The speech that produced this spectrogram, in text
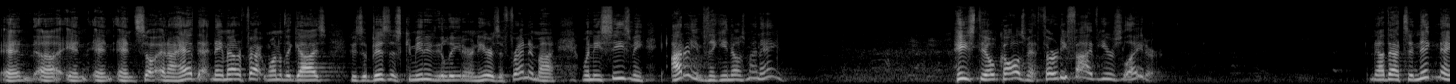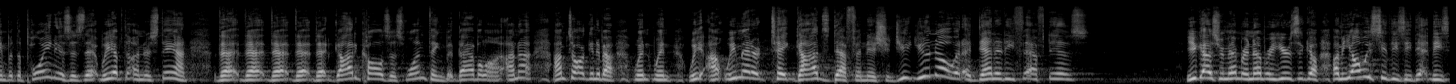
and uh, and and and so and I had that name. Matter of fact, one of the guys who's a business community leader and here is a friend of mine. When he sees me, I don't even think he knows my name. he still calls me. 35 years later. Now that's a nickname, but the point is, is that we have to understand that, that, that, that, that God calls us one thing, but Babylon, I'm not, I'm talking about when, when we, uh, we better take God's definition. You, you know what identity theft is? You guys remember a number of years ago? I mean, you always see these, these,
